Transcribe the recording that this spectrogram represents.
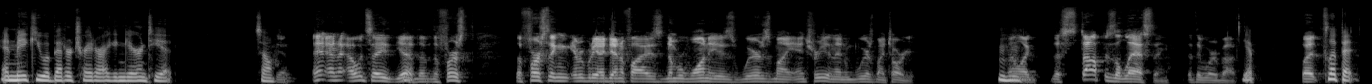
and make you a better trader. I can guarantee it. So, yeah. and, and, I would say, yeah, the, the, first the first thing everybody identifies number one is where's my entry, and then where's my target. Mm-hmm. And like the stop is the last thing that they worry about. Yep. But flip it.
